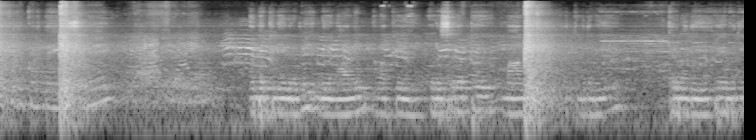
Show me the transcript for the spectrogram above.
அற்புத குழந்தை இயேசுவே அன்புக்குரியவர்களே இன்றைய நாளில் நமக்கு ஒரு சிறப்பு மாலை உதவியை திருமதி ரேவதி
